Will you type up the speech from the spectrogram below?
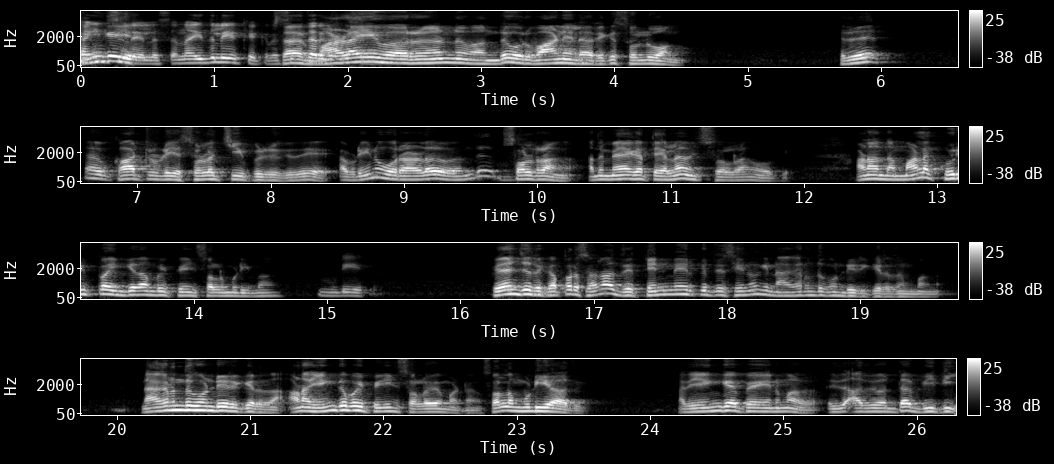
சயின்ஸ்ல இல்ல சார் நான் இதுலயே கேட்கிறேன். மழை வரும்னு வந்து ஒரு வானிலை அறிக்கை சொல்லுவாங்க. இது காற்றுடைய சுழற்சி இப்படி இருக்குது அப்படின்னு ஒரு அளவு வந்து சொல்கிறாங்க அந்த மேகத்தை எல்லாம் வச்சு சொல்கிறாங்க ஓகே. ஆனால் அந்த மழை குறிப்பாக இங்கே தான் போய் பெய்யும் சொல்ல முடியுமா? முடியல. பேஞ்சதுக்கப்புறம் சொன்னால் அது தென்மேற்கு திசை நோக்கி நகர்ந்து கொண்டிருக்கிறதும்பாங்க. நகர்ந்து கொண்டிருக்கிறது தான். ஆனால் எங்கே போய் பெய்யுன்னு சொல்லவே மாட்டாங்க. சொல்ல முடியாது. அது எங்கே பெய்யணுமோ அது. இது அது வந்து விதி.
